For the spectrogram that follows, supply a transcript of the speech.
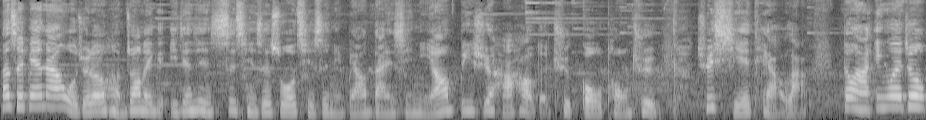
那这边呢，我觉得很重要的一个一件事情事情是说，其实你不要担心，你要必须好好的去沟通，去去协调啦，对啊，因为就。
